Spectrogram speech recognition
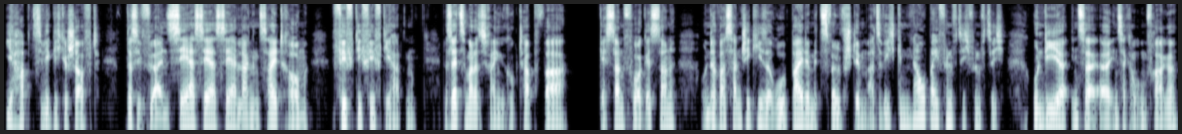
Ihr habt es wirklich geschafft, dass wir für einen sehr, sehr, sehr langen Zeitraum 50-50 hatten. Das letzte Mal, dass ich reingeguckt habe, war gestern, vorgestern. Und da war Sanji Kizaru beide mit zwölf Stimmen. Also wirklich genau bei 50-50. Und die äh, Insta äh, Instagram-Umfrage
